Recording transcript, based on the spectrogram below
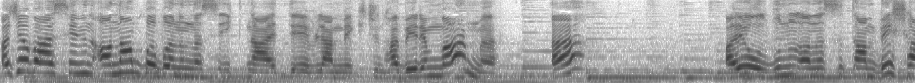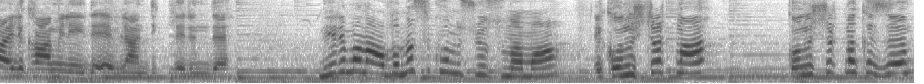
Acaba senin anan babanı nasıl ikna etti evlenmek için haberin var mı? Ha? Ayol bunun anası tam beş aylık hamileydi evlendiklerinde. Neriman abla nasıl konuşuyorsun ama? E konuşturtma. Konuşturtma kızım.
